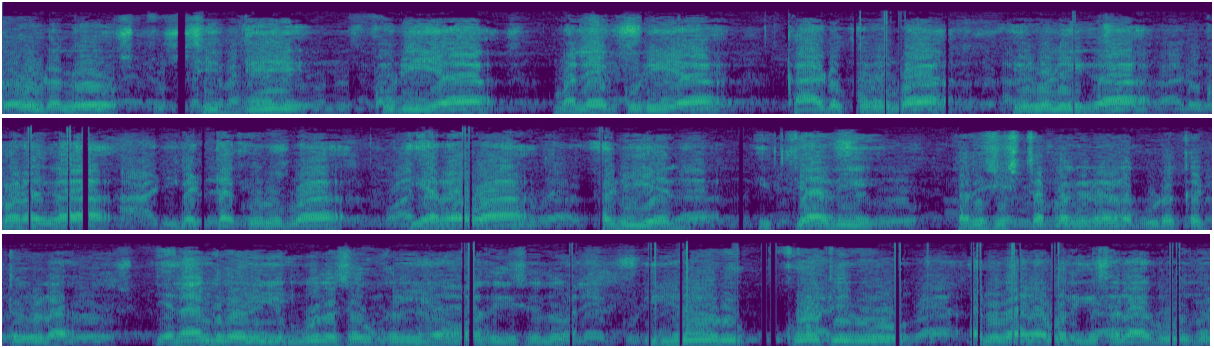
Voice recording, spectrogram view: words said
ಗೌಡಲು ಸಿದ್ದಿ, ಕುಡಿಯ ಮಲೆ ಕುಡಿಯ ಕಾಡು ಕುರುಬ ಇರುಳಿಗ ಕೊಡಗ ಬೆಟ್ಟ ಕುರುಬ ಎರವ, ಪಡಿಯನ್ ಇತ್ಯಾದಿ ಪರಿಶಿಷ್ಟ ಪಂಗಡಗಳ ಬುಡಕಟ್ಟುಗಳ ಜನಾಂಗದವರಿಗೆ ಮೂಲ ಸೌಕರ್ಯಗಳನ್ನು ಒದಗಿಸಲು ಇನ್ನೂರು ಕೋಟಿ ರು ಅನುದಾನ ಒದಗಿಸಲಾಗುವುದು.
